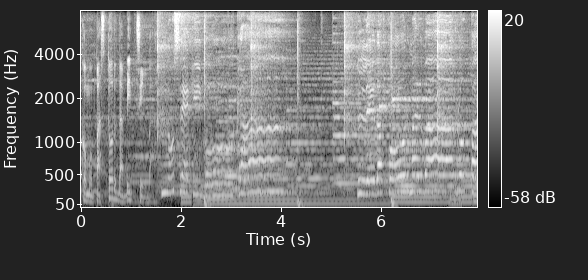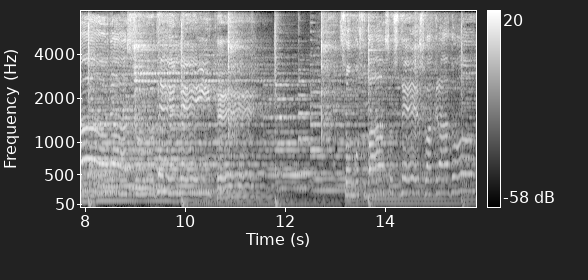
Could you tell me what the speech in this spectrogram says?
como Pastor David Silva. No se equivoca, le da forma al barro para su deleite. Somos vasos de su agrado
